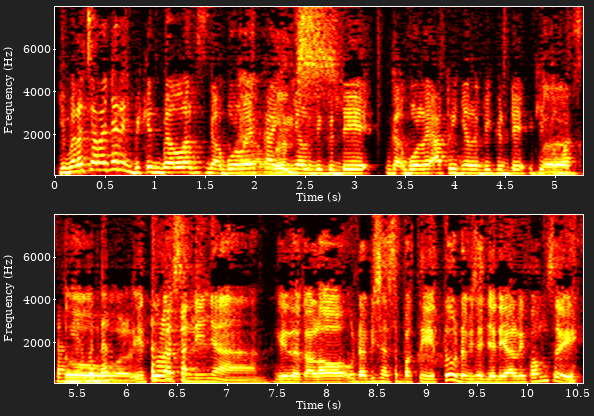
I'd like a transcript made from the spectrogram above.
gimana caranya nih bikin balance? Nggak boleh balance. kayunya lebih gede, nggak boleh apinya lebih gede gitu Betul. Mas Kang ya benar? Itulah seninya. gitu. Kalau udah bisa seperti itu, udah bisa jadi ahli feng shui.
